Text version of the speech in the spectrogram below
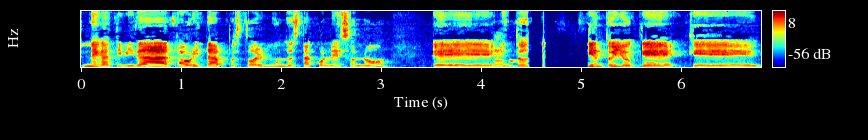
negatividad. Ahorita pues todo el mundo está con eso, ¿no? Eh, entonces siento yo que, que,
